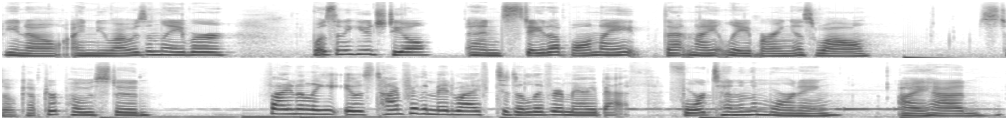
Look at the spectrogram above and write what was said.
You know, I knew I was in labor, wasn't a huge deal, and stayed up all night that night laboring as well. Still kept her posted. Finally, it was time for the midwife to deliver Mary Beth. 4:10 in the morning, I had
